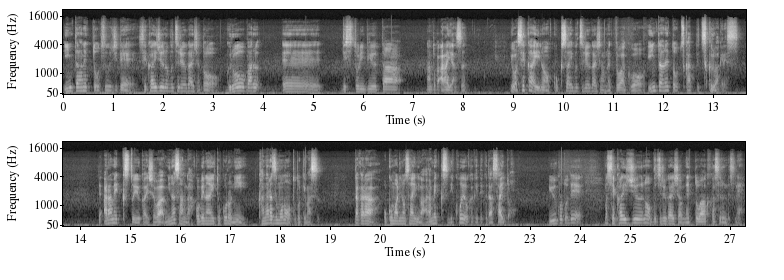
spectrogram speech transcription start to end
インターネットを通じて世界中の物流会社とグローバル、えー、ディストリビューターなんとかアライアンス要は世界の国際物流会社のネットワークをインターネットを使って作るわけです。でアラメックスという会社は皆さんが運べないところに必ず物を届けます。だからお困りの際にはアラメックスに声をかけてくださいということで、まあ、世界中の物流会社をネットワーク化するんですね。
